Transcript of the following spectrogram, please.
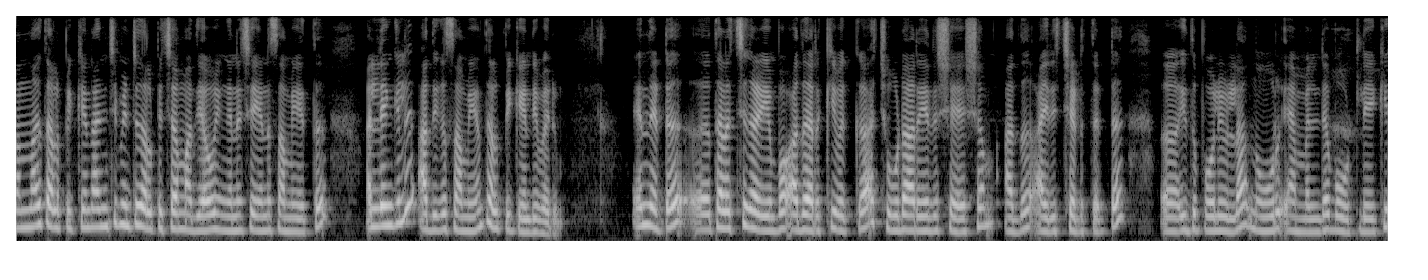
നന്നായി തിളപ്പിക്കേണ്ട അഞ്ച് മിനിറ്റ് തിളപ്പിച്ചാൽ മതിയാവും ഇങ്ങനെ ചെയ്യുന്ന സമയത്ത്. അല്ലെങ്കിൽ അധിക സമയം തിളപ്പിക്കേണ്ടി വരും. എന്നിട്ട് തിളച്ച് കഴിയുമ്പോൾ അത് ഇറക്കി വെക്കുക. ചൂടാറിയതിന് ശേഷം അത് അരിച്ചെടുത്തിട്ട് ഇതുപോലെയുള്ള നൂറ് എം എല്ലിന്റെ ബോട്ടിലേക്ക്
